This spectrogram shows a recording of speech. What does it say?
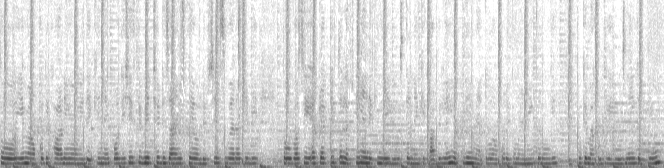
तो ये मैं आपको दिखा रही हूँ, ये देखिए नेल पॉलिश के भी अच्छे डिज़ाइन थे और लिपस्टिक्स वगैरह के भी तो बस ये अट्रैक्टिव तो लगती हैं, लेकिन ये यूज़ करने के काबिल नहीं होती हैं। मैं तो आपको रिकमेंड नहीं करूँगी, क्योंकि मैं खुद ये यूज़ नहीं करती हूँ।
